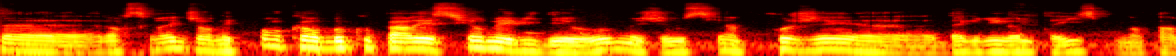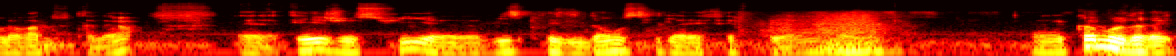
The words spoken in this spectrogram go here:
alors c'est vrai que j'en ai pas encore beaucoup parlé sur mes vidéos, mais j'ai aussi un projet euh, d'agrivoltaïsme, on en parlera tout à l'heure, euh, et je suis vice-président aussi de la FFPA, comme Audrey.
